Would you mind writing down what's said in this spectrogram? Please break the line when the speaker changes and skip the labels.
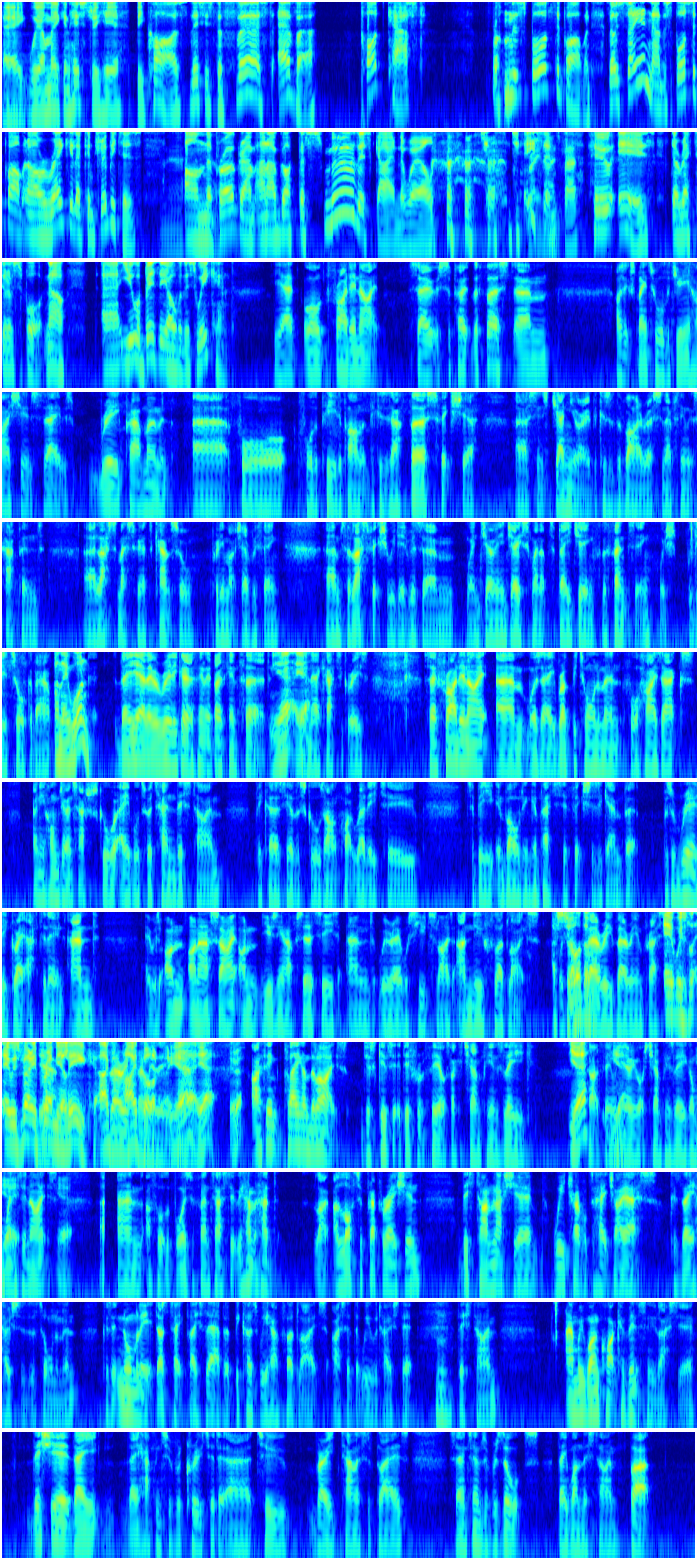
Hey, we are making history here because this is the first ever podcast from the sports department. Though saying that, the sports department are regular contributors on the program, and I've got the smoothest guy in the world, Jason,
nice,
who is director of sport. Now, uh, you were busy over this weekend.
Yeah, well, Friday night. So it was supposed the first. Um, I was explaining to all the junior high students today. It was a really proud moment uh, for for the PE department because it's our first fixture uh, since January because of the virus and everything that's happened. Uh, last semester we had to cancel pretty much everything. Um, so the last fixture we did was um, when Joey and Jason went up to Beijing for the fencing, which we did talk about.
And they won.
They yeah, they were really good. I think they both came third.
Yeah, yeah.
In their categories. So Friday night um, was a rugby tournament for HISAC. Only Hongzhou International School were able to attend this time because the other schools aren't quite ready to to be involved in competitive fixtures again. But it was a really great afternoon, and it was on, on our site, on using our facilities, and we were able to utilise our new floodlights.
I
which
saw
are
them.
Very, very impressive.
It was it was very Premier League. I,
Very
I
Premier
thought,
League,
yeah,
yeah.
yeah, right.
I think playing under lights just gives it a different feel. It's like a Champions League
yeah,
type thing.
Yeah.
You know, you watch Champions League on
Yeah.
Wednesday nights.
yeah.
And I thought the boys were fantastic. We haven't had like a lot of preparation. This time last year, we travelled to HIS because they hosted the tournament. Because it, normally it does take place there, but because we have floodlights, I said that we would host it this time, and we won quite convincingly last year. This year, they they happened to have recruited uh, two very talented players. So in terms of results, they won this time, but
